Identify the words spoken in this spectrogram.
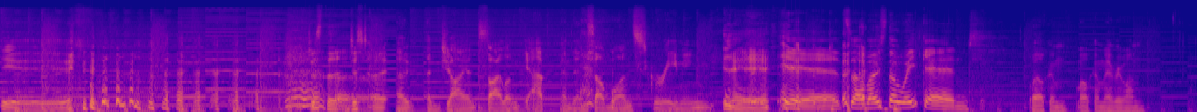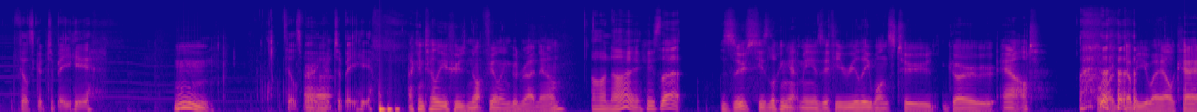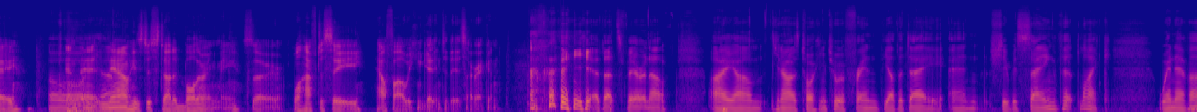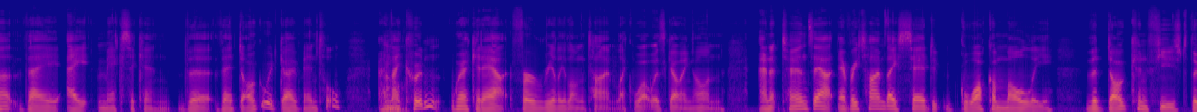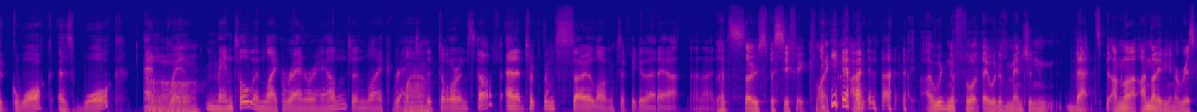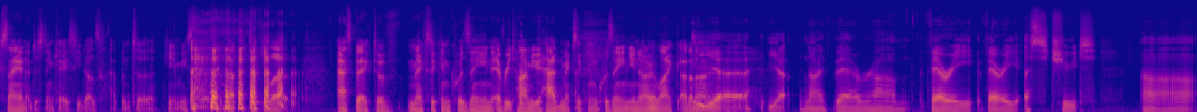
Dude. just the just a, a, a giant silent gap and then someone screaming. yeah, it's almost the weekend. Welcome, welcome everyone. Feels good to be here. Hmm. Feels very Uh, good to be here. I can tell you who's not feeling good right now. Oh no, who's that? Zeus, he's looking at me as if he really wants to go out for a WALK, Oh, and then, yeah. now he's just started bothering me. So we'll have to see how far we can get into this. I reckon. yeah, that's fair enough. I um, you know, I was talking to a friend the other day, and she was saying that like, whenever they ate Mexican, the their dog would go mental, and they Oh. couldn't work it out for a really long time, like what was going on. And it turns out every time they said guacamole, the dog confused the guac as walk and Oh. went mental and like ran around and like ran to the door and stuff. And it took them so long to figure that out. And I That's so specific. Like yeah, I, I. I wouldn't have thought they would have mentioned that. I'm not. I'm not even going to risk saying it just in case he does happen to hear me say it. That particular aspect of Mexican cuisine. Every time you had Mexican cuisine, you know, like I don't know. Yeah, yeah. No, they're um very, very astute uh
